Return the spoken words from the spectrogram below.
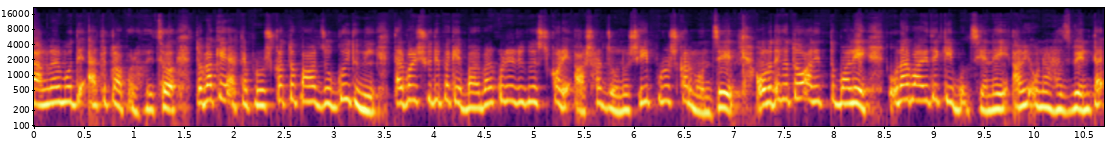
বাংলার মধ্যে এত টপার হয়েছ। তোমাকে একটা পুরস্কার তো পাওয়ার যোগ্যই তুমি। তারপরে সুদীপাকে বারবার করে রিকোয়েস্ট করে আসার জন্য সেই পুরস্কার মঞ্চে। অন্যদিকে তো আদিত্য বলে, ওনার বাড়িতে কি বলছে? নেই, আমি ওনার হাজবেন্ড তাই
